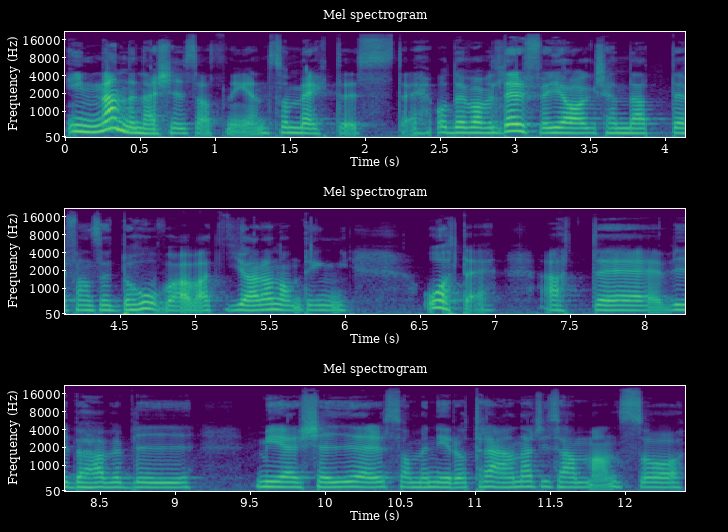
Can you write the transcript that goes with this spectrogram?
innan den här tjejsatsningen så märktes det. Och det var väl därför jag kände att det fanns ett behov av att göra någonting åt det. Att eh, vi behöver bli mer tjejer som är nere och tränar tillsammans. Och,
